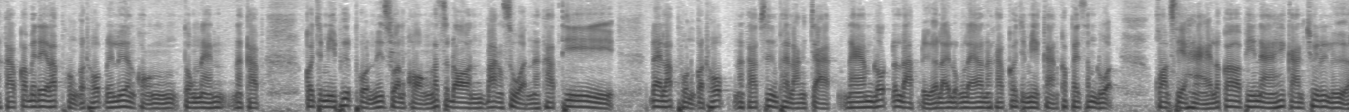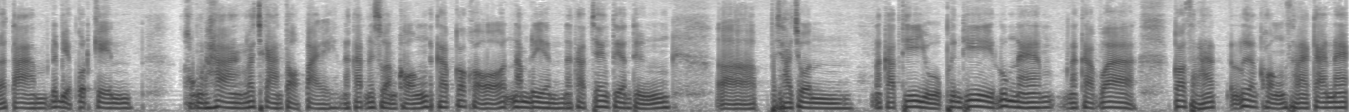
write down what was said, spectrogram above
นะครับก็ไม่ได้รับผลกระทบในเรื่องของตรงนั้นนะครับ ก็จะมีพืชผลในส่วนของรัศดรบางส่วนนะครับที่ได้รับผลกระทบนะครับ ซึ่งภายหลังจากน้ำลดระดับหรืออะไรลงแล้วนะครับ ก็จะมีการเข้าไปสำรวจความเสียหาย แล้วก็พิจารณาให้การช่วยเหลือตามระเบียบกฎเกณฑ์ ของทางราชการต่อไปนะครับ ในส่วนของนะครับก็ขอนำเรียนนะครับ แจ้งเตือนถึงประชาชนนะครับที่อยู่พื้นที่ลุ่มน้ำนะครับ ว่าก็สถานเรื่องของสถานการณ์น้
